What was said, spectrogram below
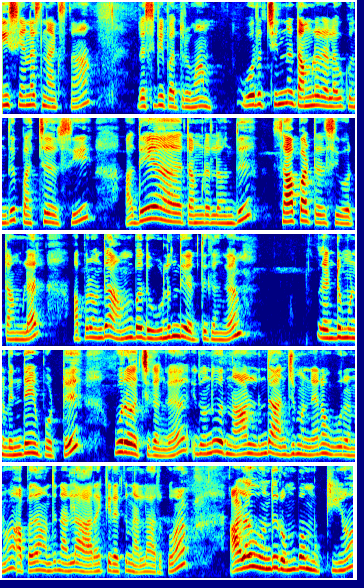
ஈஸியான ஸ்நாக்ஸ் தான். ரெசிபி பார்த்துருவோமா? ஒரு சின்ன டம்ளர் அளவுக்கு வந்து பச்சை அரிசி அதே டம்ளரில் வந்து சாப்பாட்டு அரிசி ஒரு டம்ளர் அப்புறம் வந்து ஐம்பது உளுந்து எடுத்துக்கோங்க. ரெண்டு மூணு வெந்தயம் போட்டு ஊற வச்சுக்கோங்க. இது வந்து ஒரு நாலுலேருந்து அஞ்சு மணி நேரம் ஊறணும். அப்போ தான் வந்து நல்லா அரைக்கிறதுக்கு நல்லாயிருக்கும். அளவு வந்து ரொம்ப முக்கியம்.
